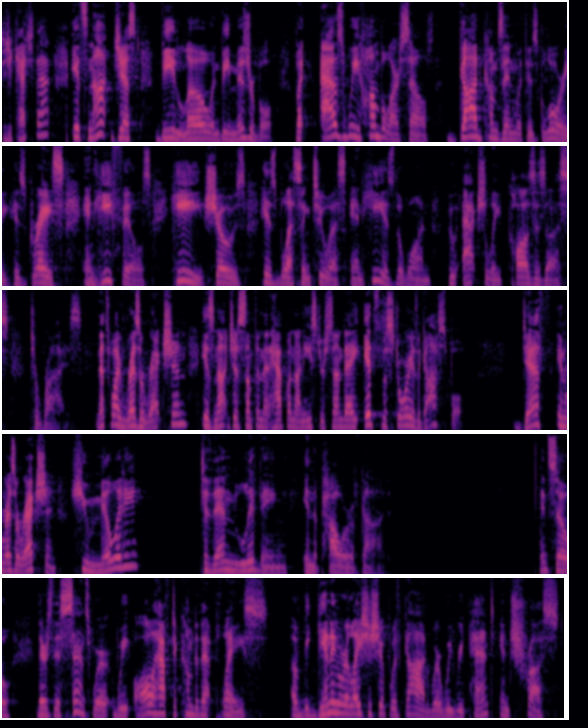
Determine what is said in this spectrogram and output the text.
Did you catch that? It's not just be low and be miserable, but as we humble ourselves, God comes in with His glory, His grace, and He fills. He shows His blessing to us, and He is the one who actually causes us to rise. And that's why resurrection is not just something that happened on Easter Sunday, it's the story of the gospel. Death and resurrection, humility to then living in the power of God. And so there's this sense where we all have to come to that place of beginning a relationship with God where we repent and trust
